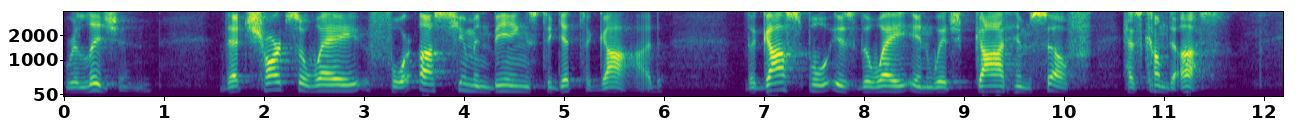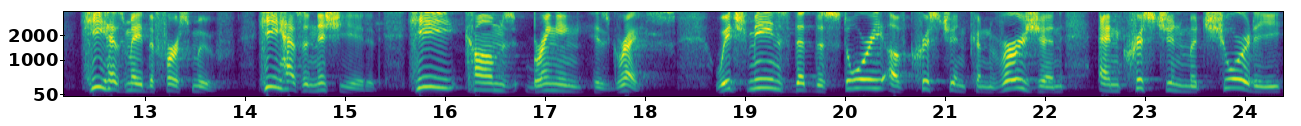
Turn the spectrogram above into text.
religion that charts a way for us human beings to get to God, the gospel is the way in which God himself has come to us. He has made the first move. He has initiated. He comes bringing His grace, which means that the story of Christian conversion and Christian maturity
